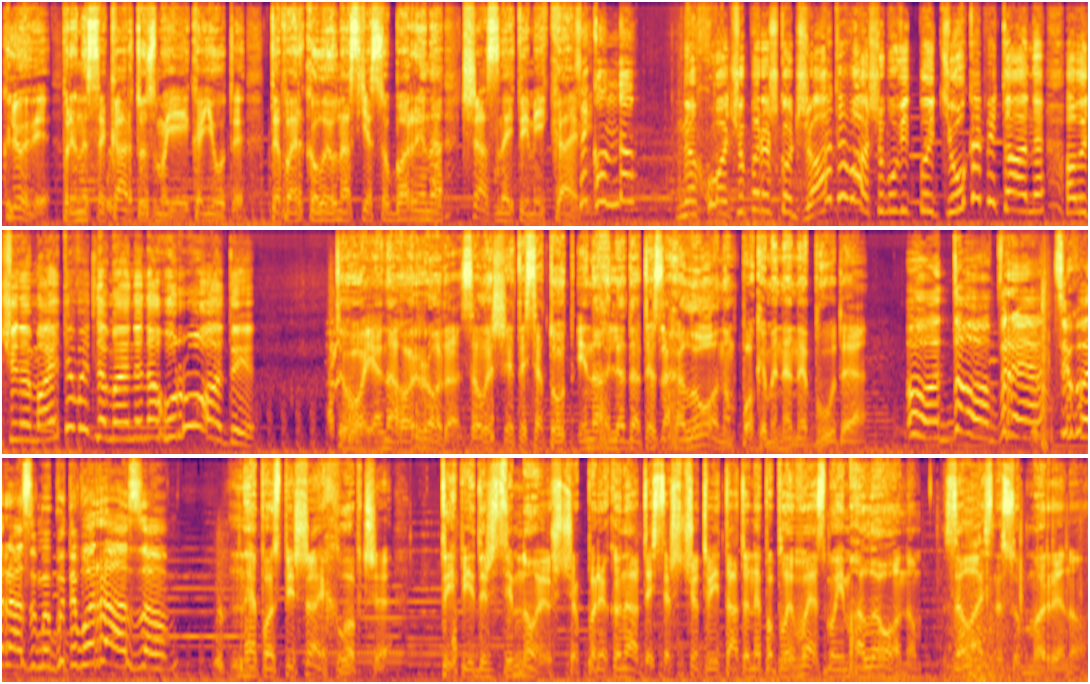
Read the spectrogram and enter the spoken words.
Кльові, принеси карту з моєї каюти. Тепер, коли у нас є субарина, час знайти мій камінь. Секунду. Не хочу перешкоджати вашому відплиттю, капітане, але чи не маєте ви для мене нагороди? Твоя нагорода залишитися тут і наглядати за галеоном, поки мене не буде. О, добре! Цього разу ми будемо разом. Не поспішай, хлопче. Ти підеш зі мною, щоб переконатися, що твій тато не попливе з моїм галеоном. Залазь на субмарину.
